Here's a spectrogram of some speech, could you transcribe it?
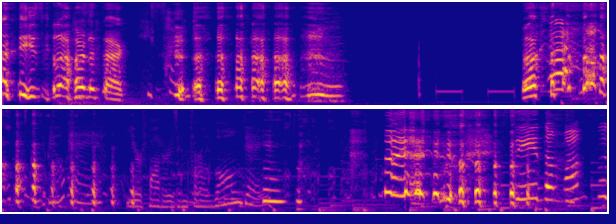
he's got a heart attack. he's silent. Okay. Your father is in for a long day. See, the mom's so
